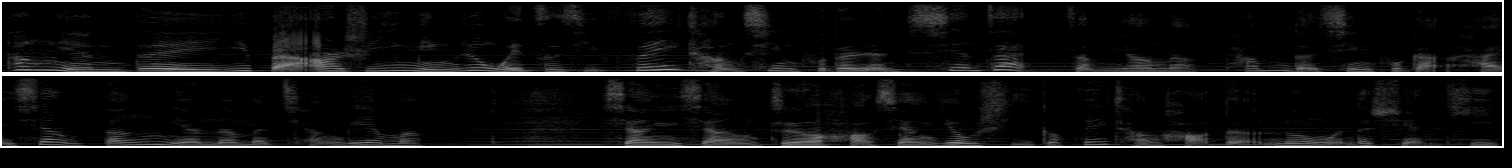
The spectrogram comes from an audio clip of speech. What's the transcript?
当年那一百二十一名认为自己非常幸福的人，现在怎么样呢？他们的幸福感还像当年那么强烈吗？想一想，这好像又是一个非常好的论文的选题。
